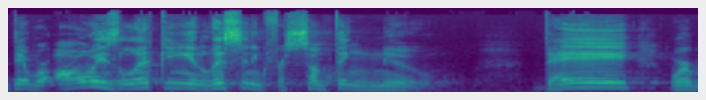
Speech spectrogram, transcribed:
they were always looking and listening for something new. They were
